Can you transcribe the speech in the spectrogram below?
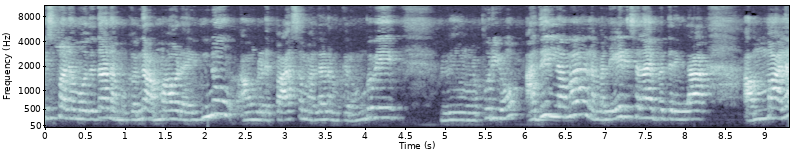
மிஸ் பண்ணும் போது தான் நமக்கு வந்து அம்மாவோட இன்னும் அவங்களோட பாசம் எல்லாம் நமக்கு ரொம்பவே புரியும். அது இல்லாமல் நம்ம லேடிஸ் எல்லாம் எப்போ தெரியுங்களா? அம்மானா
